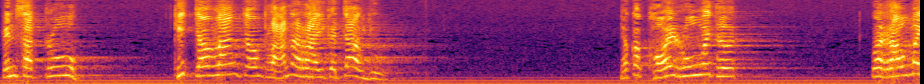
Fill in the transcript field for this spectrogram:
เป็นศัตรู คิดจองล้างจองผลาญอะไรกับเจ้าอยู่ แล้วก็ขอให้รู้ไว้เถิด ว่าเราไม่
